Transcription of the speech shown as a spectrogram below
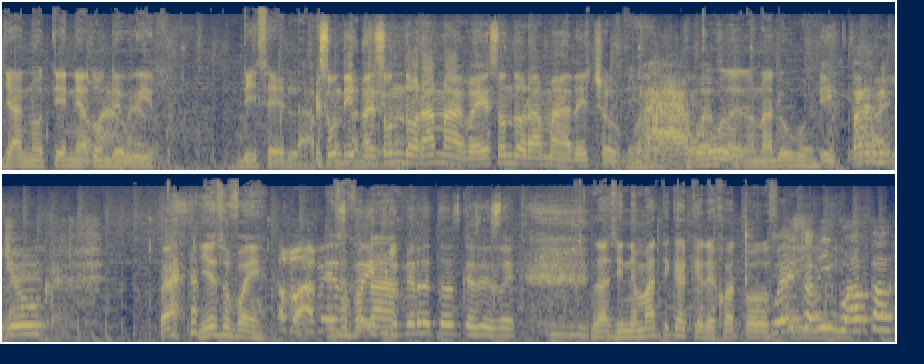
Ya no tiene a dónde huir. Dice la. Es un, es un dorama, güey, es un dorama, de hecho. Sí, Ah, huevo. de Donalu, güey. Y- Barbie Jung. Y eso fue. No mames, Esa fue güey, la- lo peor de todo es que es ese. La cinemática que dejó a todos. Güey, ahí. está bien guapa.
